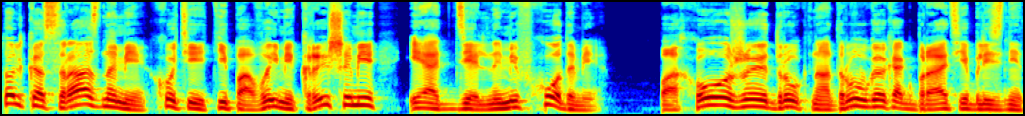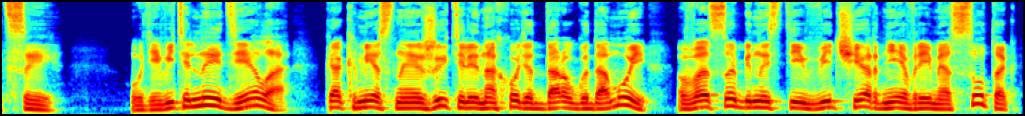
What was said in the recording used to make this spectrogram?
только с разными, хоть и типовыми крышами и отдельными входами. Похожие друг на друга, как братья-близнецы. Удивительное дело, как местные жители находят дорогу домой, в особенности в вечернее время суток,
